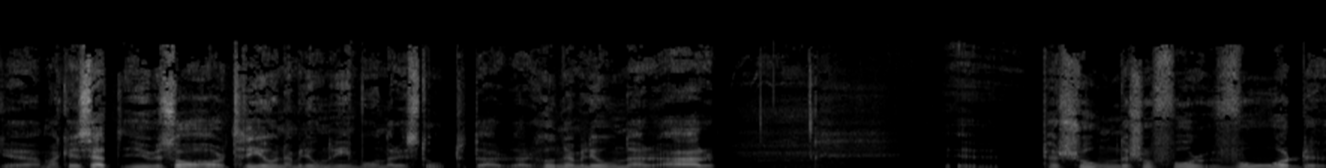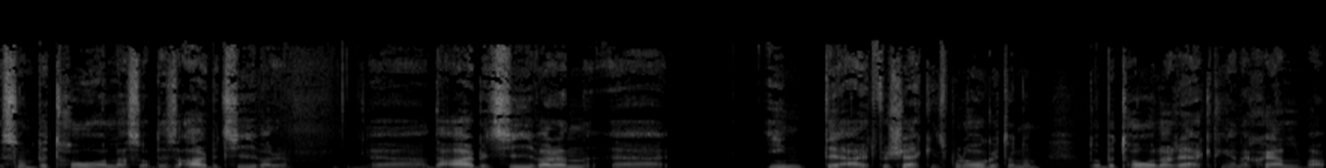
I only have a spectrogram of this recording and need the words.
Eh, man kan ju säga att USA har 300 miljoner invånare i stort. Där, där 100 miljoner är eh, personer som får vård som betalas av dess arbetsgivare. Eh, där arbetsgivaren eh, inte är ett försäkringsbolag utan de, de betalar räkningarna själva.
